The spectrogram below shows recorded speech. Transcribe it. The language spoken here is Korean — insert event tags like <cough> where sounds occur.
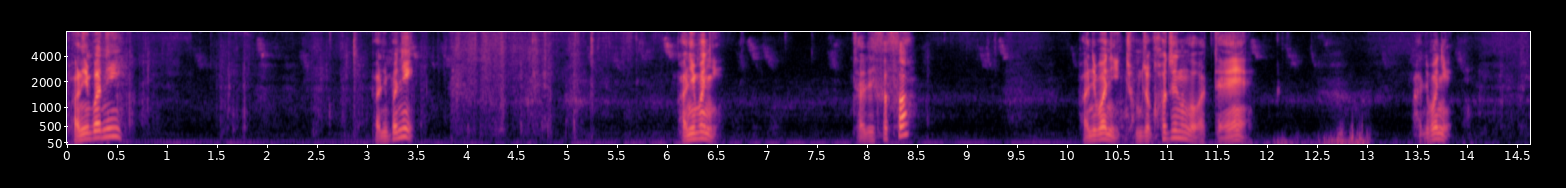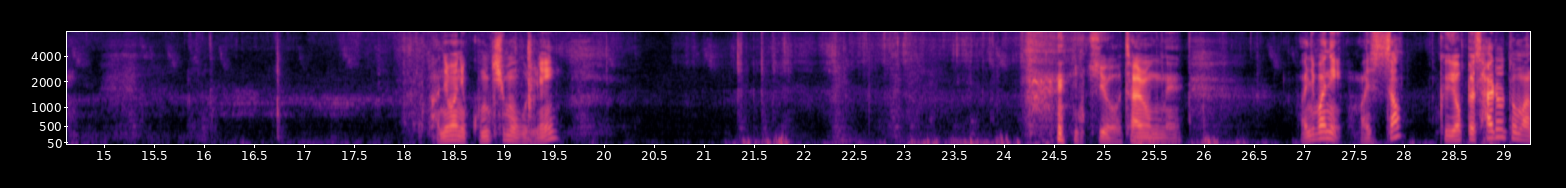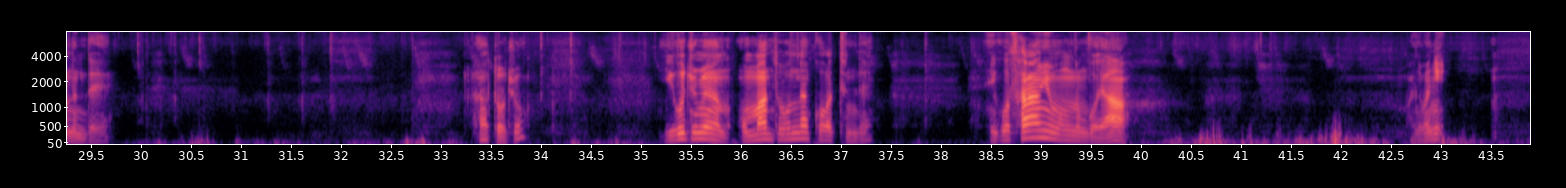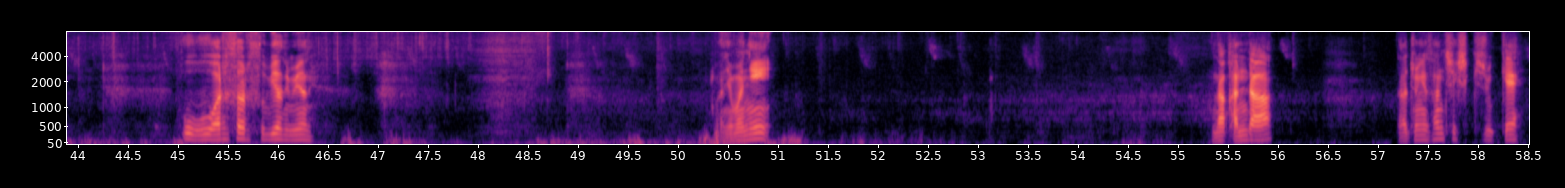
바니바니. 바니바니. 바니바니. 잘 있었어? 바니바니 점점 커지는 것 같아. 바니바니. 바니바니 곰치 먹을래? <laughs> 귀여워. 잘 먹네. 바니바니 맛있어? 그 옆에 사료도 많은데 하나 더 줘? 이거 주면 엄마한테 혼날 것 같은데. 이거 사람이 먹는 거야. 많이 많이. 오, 오 알았어 알았어. 미안해 미안해. 많이 많이. 나 간다. 나중에 산책 시켜줄게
